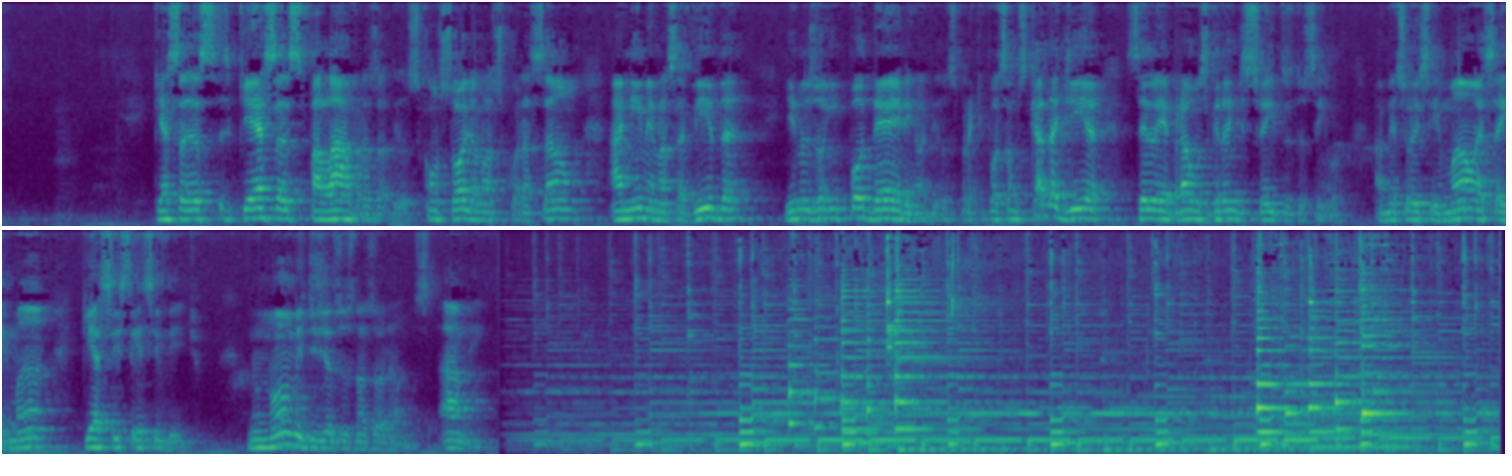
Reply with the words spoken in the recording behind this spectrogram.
Que essas, que essas palavras, ó Deus, consolem o nosso coração, animem a nossa vida e nos empoderem, ó Deus, para que possamos cada dia celebrar os grandes feitos do Senhor. Abençoe esse irmão, essa irmã que assistem esse vídeo. No nome de Jesus nós oramos. Amém.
